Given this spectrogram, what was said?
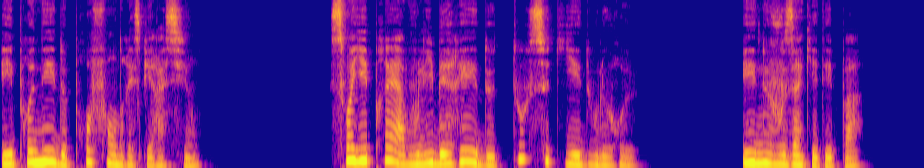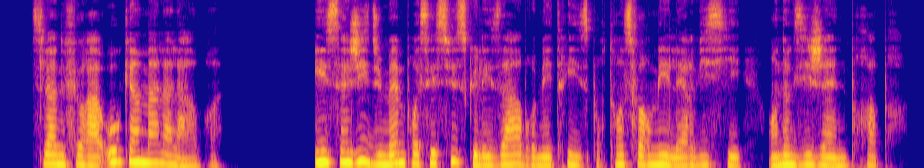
et prenez de profondes respirations. Soyez prêt à vous libérer de tout ce qui est douloureux. Et ne vous inquiétez pas, cela ne fera aucun mal à l'arbre. Il s'agit du même processus que les arbres maîtrisent pour transformer l'air vicié en oxygène propre.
